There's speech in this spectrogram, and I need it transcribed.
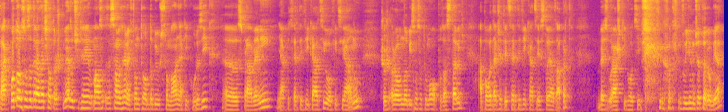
Tak potom som sa teraz začal trošku viac učiť, mal, samozrejme v tomto období už som mal nejaký kurzík e, spravený, nejakú certifikáciu oficiálnu, čož rovno by som sa tu mohol pozastaviť a povedať, že tie certifikácie stoja za prd, bez urážky voci ľuďom, čo to robia,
